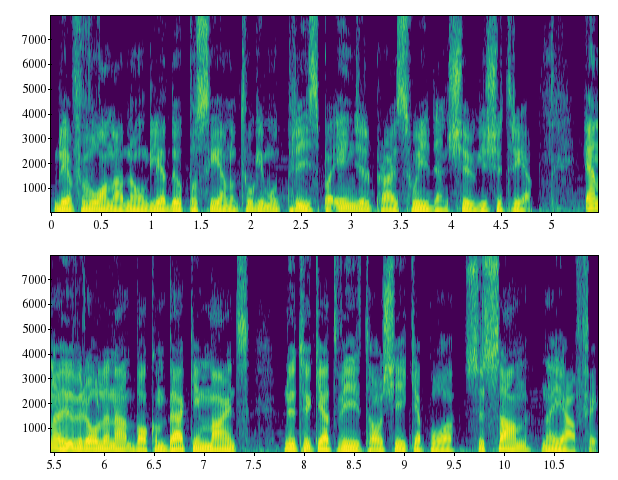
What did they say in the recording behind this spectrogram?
blev förvånad när hon gled upp på scen och tog emot pris på Angel Prize Sweden 2023. En av huvudrollerna bakom Back in Minds. Nu tycker jag att vi tar och kikar på Susanne Najafi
